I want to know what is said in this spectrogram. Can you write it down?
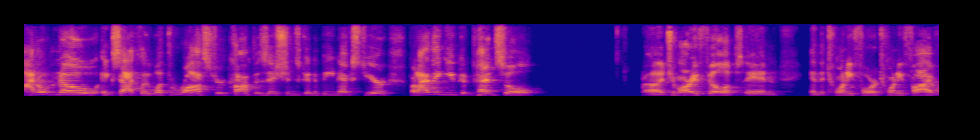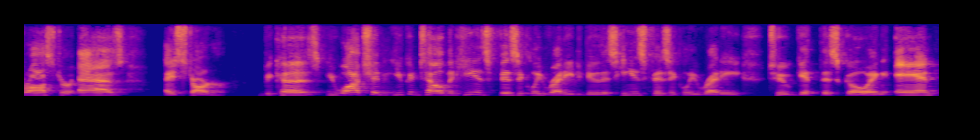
I don't know exactly what the roster composition is going to be next year, but I think you could pencil uh, Jamari Phillips in in the 24-25 roster as a starter because you watch him, you can tell that he is physically ready to do this. He is physically ready to get this going. And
